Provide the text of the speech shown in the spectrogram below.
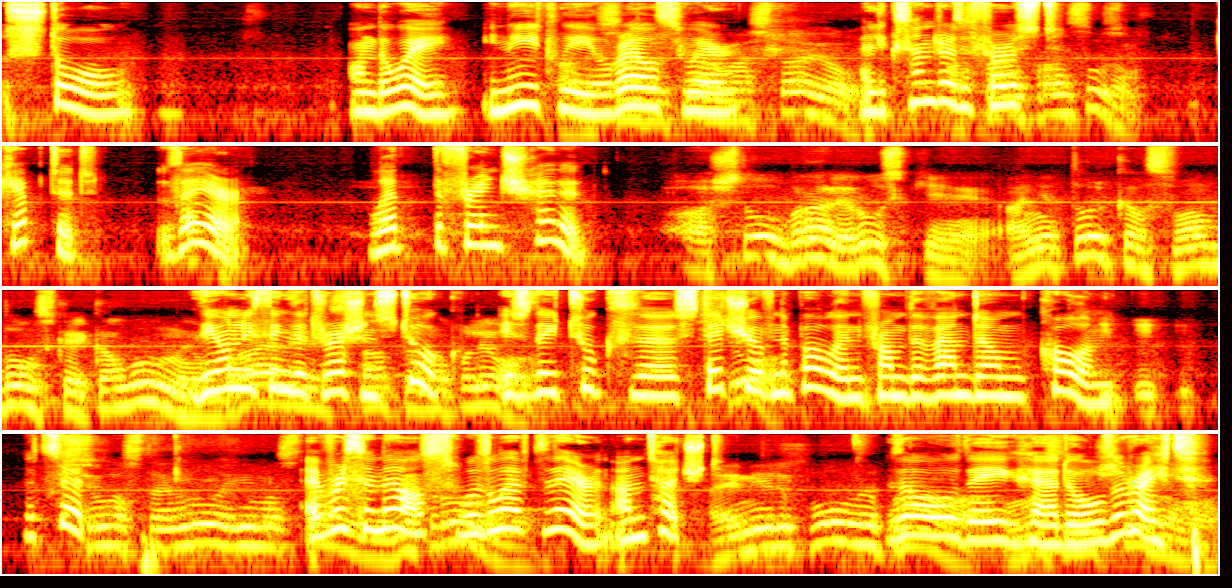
stall on the way in Italy or elsewhere. Alexander I kept it there. Let the French have it. The only thing that Russians took is they took the statue of Napoleon from the Vendome column. That's it. Everything else was left there, untouched, though they had all the right.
